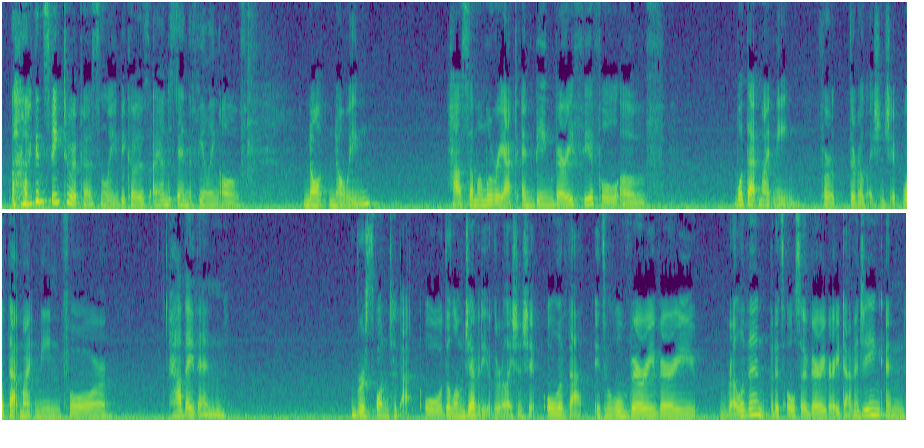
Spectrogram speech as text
I can speak to it personally because I understand the feeling of not knowing how someone will react and being very fearful of what that might mean for the relationship, what that might mean for how they then respond to that or the longevity of the relationship, all of that. It's all very, very relevant, but it's also very, very damaging and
